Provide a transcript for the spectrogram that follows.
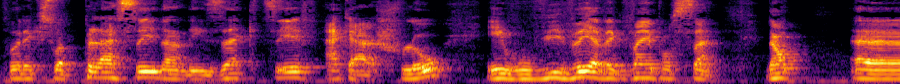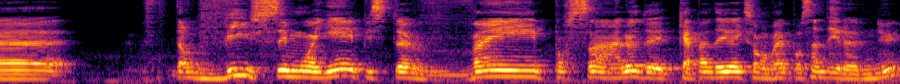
il faudrait qu'il soit placé dans des actifs à cash flow et vous vivez avec 20%. Donc, euh, donc vivre ses moyens puis ce 20%-là d'être capable d'être avec son 20% des revenus,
